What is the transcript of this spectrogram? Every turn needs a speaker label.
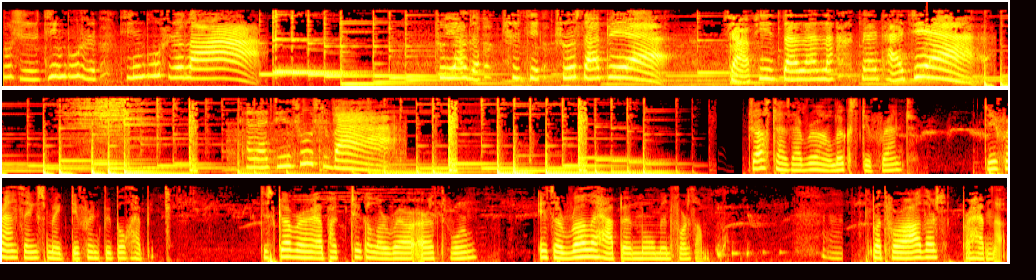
Speaker 1: 故事听故事听故事啦！重要的事情说三遍，小屁哒啦啦，明天见！快来听故事吧！
Speaker 2: Just as everyone looks different, different things make different people happy. Discovering a particular rare earth earthworm is a really happy moment for some. But for others, perhaps not.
